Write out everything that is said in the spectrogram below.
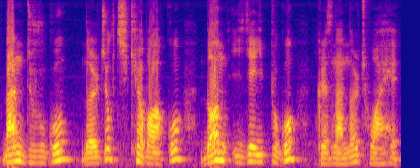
난 누구고 널 쭉 지켜봐왔고 넌 이게 이쁘고 그래서 난 널 좋아해.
